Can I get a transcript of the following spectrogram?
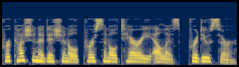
percussion Additional personal Terry Ellis, producer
